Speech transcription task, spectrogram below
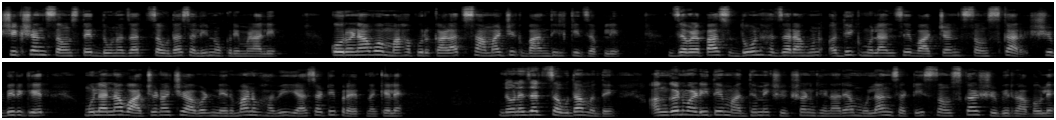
शिक्षण संस्थेत दोन हजार चौदा साली नोकरी मिळाली. कोरोना व महापूर काळात सामाजिक बांधिलकी जपली. जवळपास दोन हजाराहून अधिक मुलांचे वाचन संस्कार शिबिर घेत मुलांना वाचनाची आवड निर्माण व्हावी यासाठी प्रयत्न केले. दोन हजार चौदामध्ये अंगणवाडी ते माध्यमिक शिक्षण घेणाऱ्या मुलांसाठी संस्कार शिबिर राबवले.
